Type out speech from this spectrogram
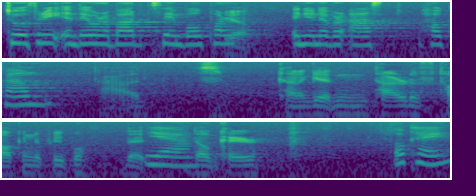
Two or three and they were about the same ballpark? Yeah. And you never asked how come? I it's kind of getting tired of talking to people that Yeah. don't care. Okay.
